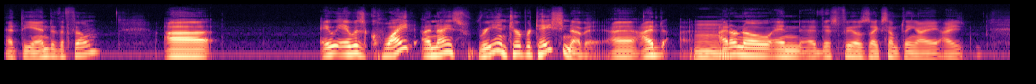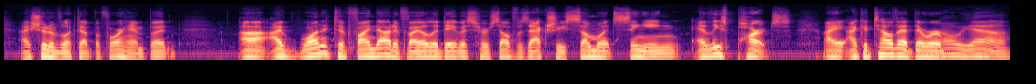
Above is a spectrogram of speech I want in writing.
at the end of the film, uh, it, it was quite a nice reinterpretation of it. I I'd, I don't know, and uh, this feels like something I I, I should have looked up beforehand, but uh, I wanted to find out if Viola Davis herself was actually somewhat singing at least parts. I, I could tell that there were Oh yeah,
